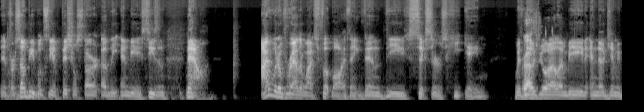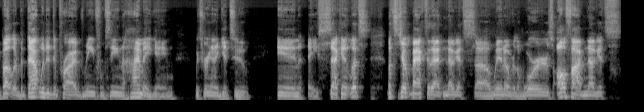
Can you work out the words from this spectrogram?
and for some people, it's the official start of the NBA season. Now, I would have rather watched football, I think, than the Sixers Heat game with no Rough. Joel Embiid and no Jimmy Butler. But that would have deprived me from seeing the Jaime game, which we're going to get to in a second. Let's let's jump back to that Nuggets uh, win over the Warriors. All five Nuggets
